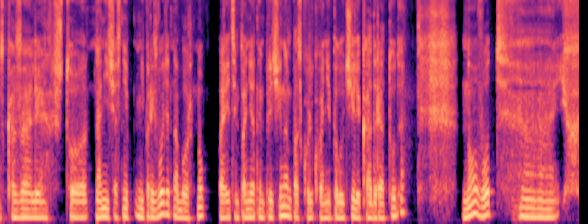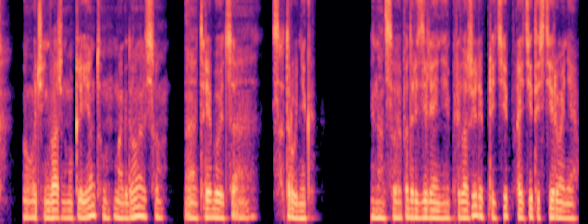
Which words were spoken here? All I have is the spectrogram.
сказали, что они сейчас не, не производят набор, ну, по этим понятным причинам, поскольку они получили кадры оттуда. Но вот э, их очень важному клиенту, Макдональдсу, э, требуется сотрудник финансовое подразделение. Предложили прийти, пройти тестирование.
